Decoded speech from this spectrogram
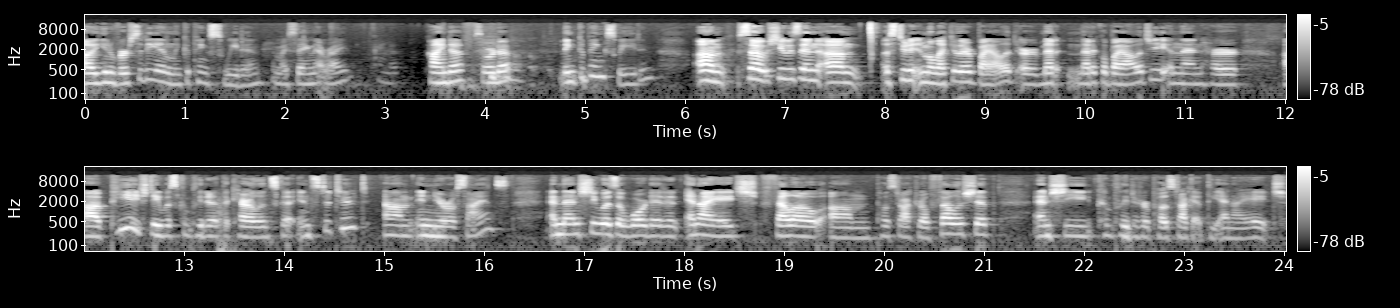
uh, University in Linköping, Sweden. Am I saying that right? Kind of, sort of, Linköping, Sweden. Um, so she was in um, a student in molecular biology or med- medical biology, and then her uh, PhD was completed at the Karolinska Institute um, in neuroscience. And then she was awarded an NIH fellow um, postdoctoral fellowship, and she completed her postdoc at the NIH,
